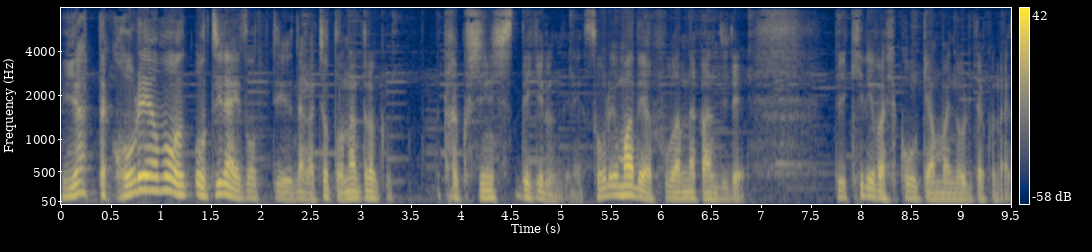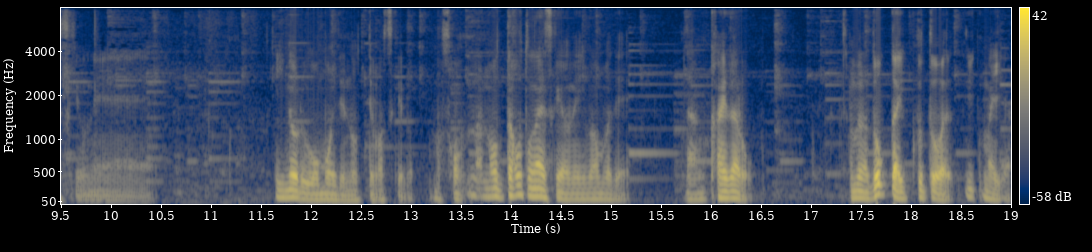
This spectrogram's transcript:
やったこれはもう落ちないぞっていうなんかちょっとなんとなく確信できるんでね。それまでは不安な感じで。できれば飛行機あんまり乗りたくないですけどね。祈る思いで乗ってますけど、まあ、そんな乗ったことないですけどね今まで。何回だろう、どっか行くとはまあいいや。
